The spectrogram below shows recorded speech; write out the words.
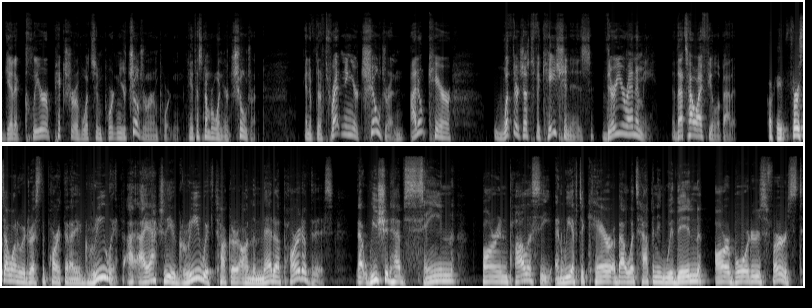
get a clearer picture of what's important. Your children are important. Okay, that's number one, your children. And if they're threatening your children, I don't care what their justification is, they're your enemy. That's how I feel about it. Okay, first I want to address the part that I agree with. I, I, actually agree with Tucker on the meta part of this, that we should have sane foreign policy and we have to care about what's happening within our borders first.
